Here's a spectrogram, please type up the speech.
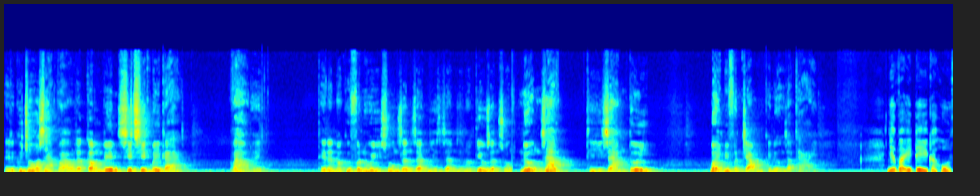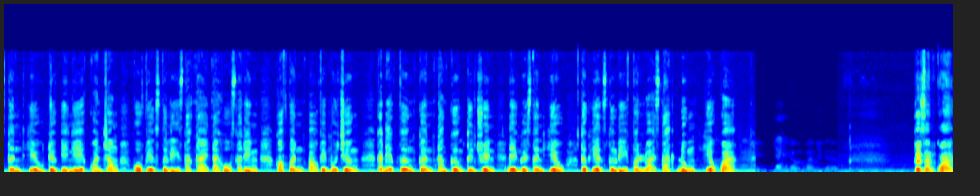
Thế cứ cho rác vào là cầm lên xịt xịt mấy cái vào đấy. Thế là nó cứ phân hủy xuống dần dần dần dần rồi nó tiêu dần xuống. Lượng rác thì giảm tới 70% cái lượng rác thải như vậy, để các hộ dân hiểu được ý nghĩa quan trọng của việc xử lý rác thải tại hộ gia đình, góp phần bảo vệ môi trường, các địa phương cần tăng cường tuyên truyền để người dân hiểu, thực hiện xử lý phân loại rác đúng, hiệu quả. Thời gian qua,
